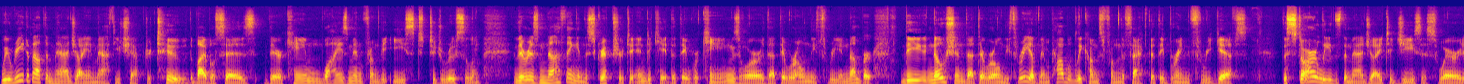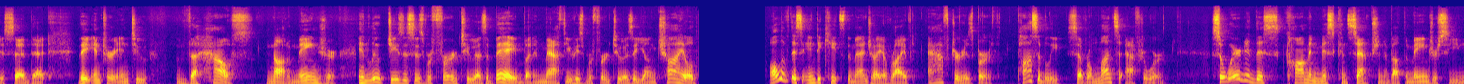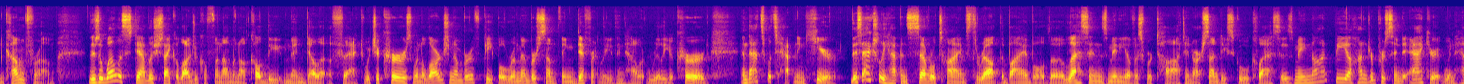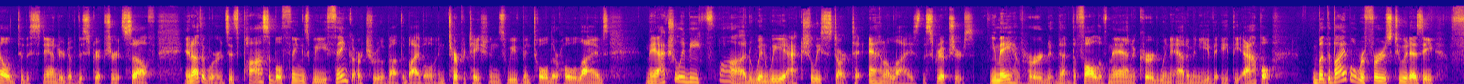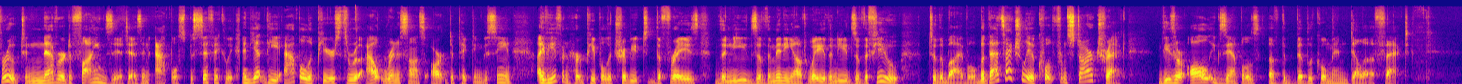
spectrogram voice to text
We read about the Magi in Matthew chapter 2. The Bible says, There came wise men from the east to Jerusalem. There is nothing in the scripture to indicate that they were kings or that there were only three in number. The notion that there were only three of them probably comes from the fact that they bring three gifts. The star leads the Magi to Jesus, where it is said that they enter into the house, not a manger. In Luke, Jesus is referred to as a babe, but in Matthew, he's referred to as a young child. All of this indicates the Magi arrived after his birth, possibly several months afterward. So, where did this common misconception about the manger scene come from? There's a well established psychological phenomenon called the Mandela effect, which occurs when a large number of people remember something differently than how it really occurred. And that's what's happening here. This actually happens several times throughout the Bible. The lessons many of us were taught in our Sunday school classes may not be 100% accurate when held to the standard of the scripture itself. In other words, it's possible things we think are true about the Bible, interpretations we've been told our whole lives, may actually be flawed when we actually start to analyze the scriptures. You may have heard that the fall of man occurred when Adam and Eve ate the apple. But the Bible refers to it as a fruit and never defines it as an apple specifically. And yet the apple appears throughout Renaissance art depicting the scene. I've even heard people attribute the phrase, the needs of the many outweigh the needs of the few, to the Bible. But that's actually a quote from Star Trek. These are all examples of the biblical Mandela effect.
